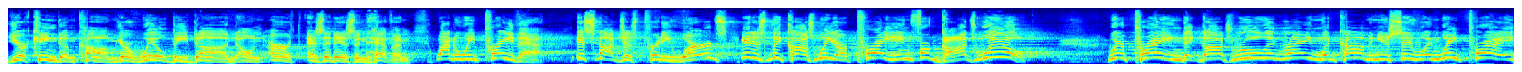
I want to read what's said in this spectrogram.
Your kingdom come, your will be done on earth as it is in heaven. Why do we pray that? It's not just pretty words, it is because we are praying for God's will. We're praying that God's rule and reign would come. And you see, when we pray,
